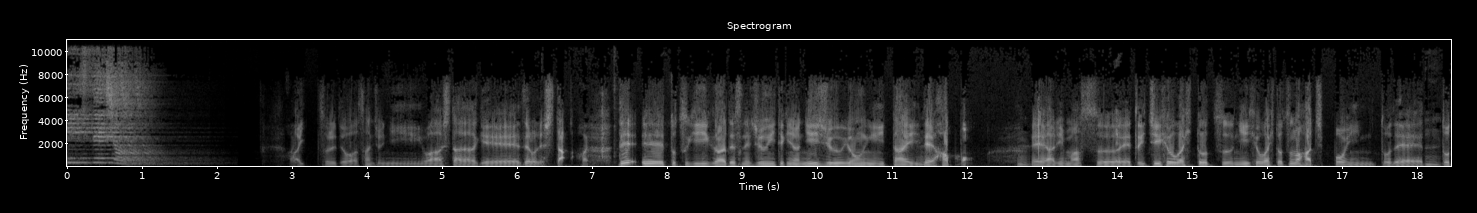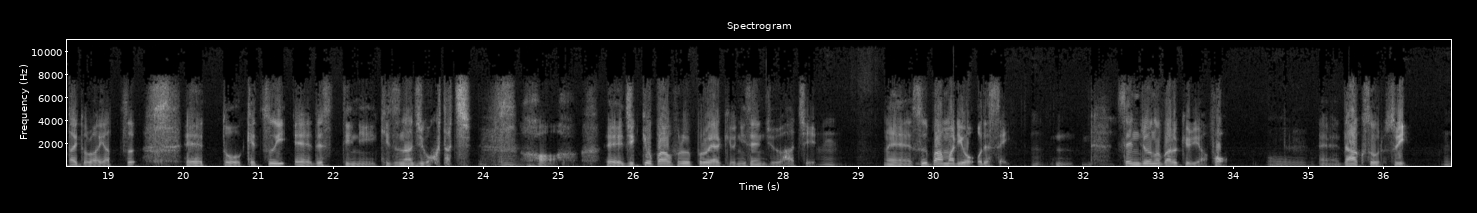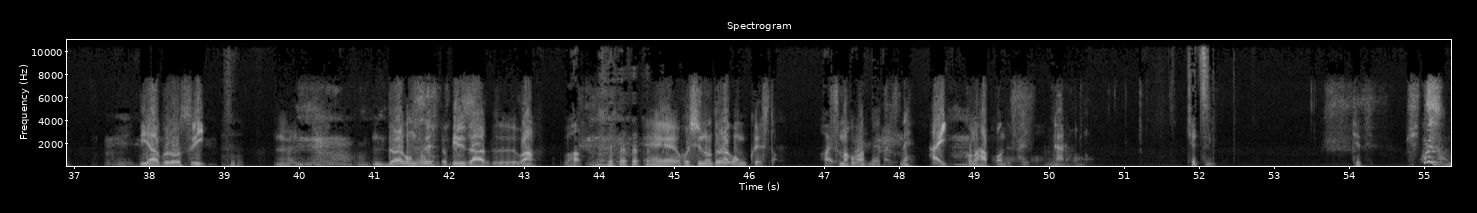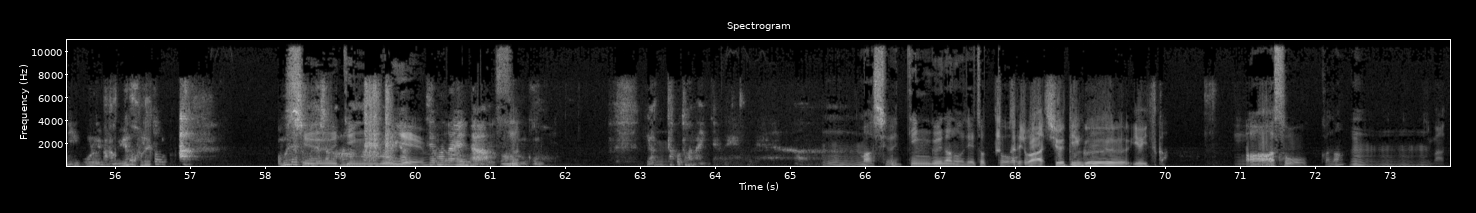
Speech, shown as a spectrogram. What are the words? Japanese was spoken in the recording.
ステーションはい。それでは32は下げゼロでした。はい。で、えっ、と、次がですね、順位的には24位タイで8本、うんえーあります。えっ、と、1位票が1つ、2位票が1つの8ポイントで、えっと、タイトルは8つ。えっと、決意、えーデスティニー、絆地獄たち。はあ。えー実況パワフルプロ野球2018。うん。えースーパーマリオオデッセイ。うんうん戦場のバルキュリア4。おーえーダークソウル3。うんえーディアブロ3。うんドラゴンクエストビルザーズ1。ワン。えー星のドラゴンクエスト。はい。スマホ版のやつですね。はい。この8本です。なるほど。決意。決これ何？俺、これあ思い出した、シ思い出した。ューティングゲームあやってはないな。ですうん、うんやったことはないんだよね。うん。まあ、シューティングなので、ちょっとあ。れはシューティング唯一か。ああ、そうかな？うんうん今、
